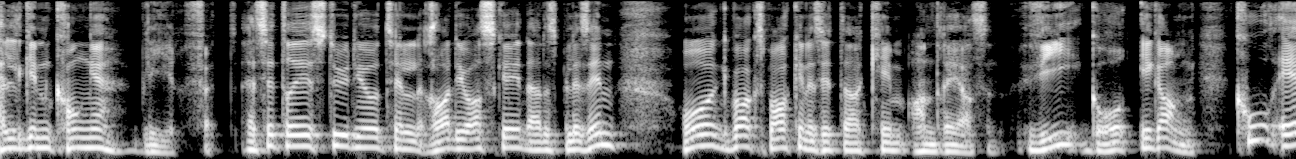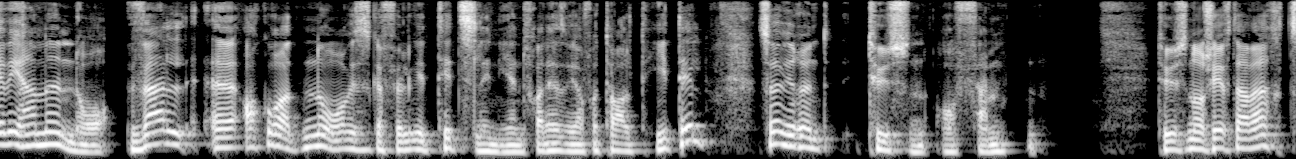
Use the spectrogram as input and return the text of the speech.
helgenkonge blir født. Jeg sitter i studio til Radio Askøy, der det spilles inn, og bak spakene sitter Kim Andreassen. Vi går i gang. Hvor er vi henne nå? Vel, eh, akkurat nå, hvis jeg skal følge tidslinjen fra det vi har fortalt hittil, så er vi rundt 1015. Tusenårsskiftet har vært,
